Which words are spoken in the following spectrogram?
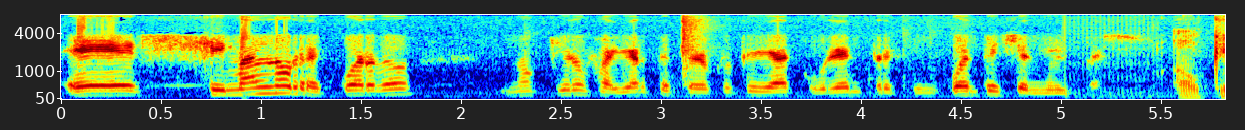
Eh, si mal no recuerdo, no quiero fallarte, pero creo que ya cubre entre 50 y 100 mil pesos. Ok.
